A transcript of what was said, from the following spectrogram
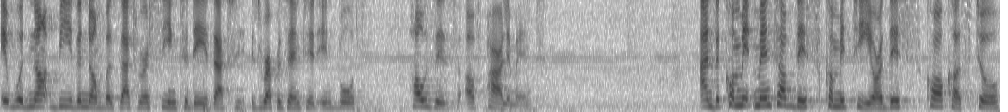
it would not be the numbers that we're seeing today that is represented in both houses of parliament. And the commitment of this committee or this caucus to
